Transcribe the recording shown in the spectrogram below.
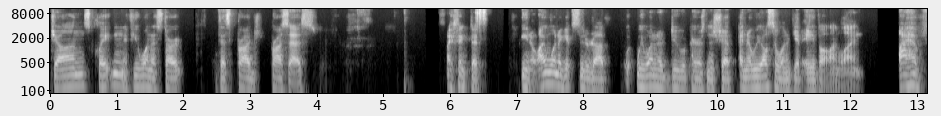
Johns, Clayton, if you want to start this proj- process, I think that, you know, I want to get suited up. We want to do repairs in the ship. And then we also want to get Ava online. I have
